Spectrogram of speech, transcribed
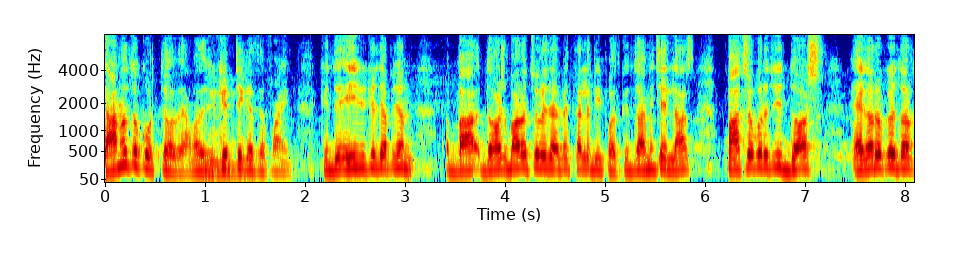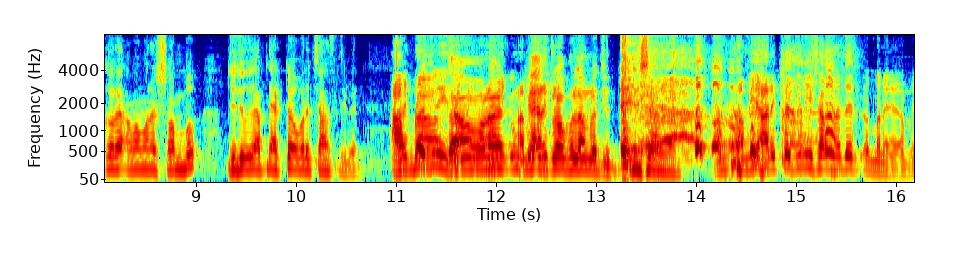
রানও তো করতে হবে। আমাদের উইকেট ঠিক আছে ফাইন কিন্তু এই উইকেট আপনি যখন দশ বারো চলে যাবে তাহলে বিপদ। কিন্তু আমি চাই লাস্ট পাঁচ ওভারে যদি দশ এগারো করে দরকার হয় আমার মনে হয় সম্ভব। যদি আপনি একটা ওভারে চান্স দিবেন আমরা জিতবো। ইনশাআল্লাহ। আমি- আমি আরেকটা জিনিস আপনাদের মানে আমি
